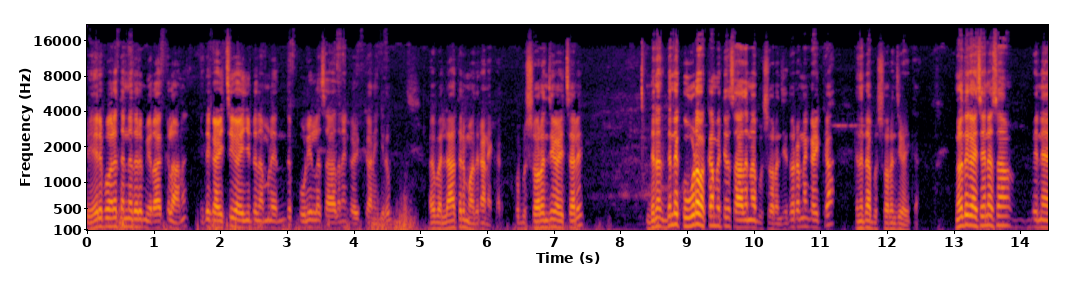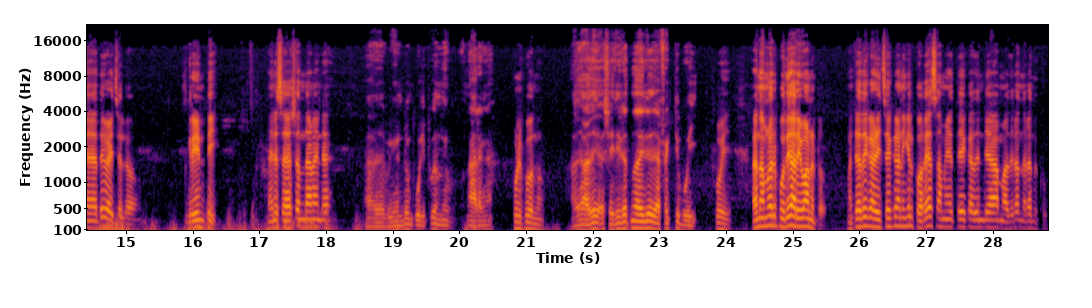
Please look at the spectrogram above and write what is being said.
പേര് പോലെ തന്നെ ഇതൊരു മിറാക്കിളാണ് ഇത് കഴിച്ചു കഴിഞ്ഞിട്ട് നമ്മൾ എന്ത് പുളിയുള്ള സാധനം കഴിക്കുകയാണെങ്കിലും അത് വല്ലാത്തൊരു മധുരമാണ് ഇപ്പോൾ ബുഷോറഞ്ച് കഴിച്ചാൽ ഇതിന് ഇതിന്റെ കൂടെ വെക്കാൻ പറ്റിയ സാധനമാണ് ബുഷ് ഓറഞ്ച്. ഇതൊരെണ്ണം കഴിക്കുക എന്നിട്ട് ആ ബുഷ് ഓറഞ്ച് കഴിക്കുക. നിങ്ങളിത് കഴിച്ചതിന് ശേഷം പിന്നെ ഇത് കഴിച്ചല്ലോ ഗ്രീൻ ടീ. അതിന് ശേഷം എന്താണ് അതിന്റെ അത് വീണ്ടും പുളിപ്പ് വന്നു നാരങ്ങ. പുളിപ്പ് വന്നു. അത് അത് ശരീരത്തിന് അതിൽ എഫക്റ്റ് പോയി. പോയി. അത് നമ്മളൊരു പുതിയ അറിവാണ് കേട്ടോ മറ്റേത് കഴിച്ചേക്കാണെങ്കിൽ കുറേ സമയത്തേക്ക് അതിന്റെ ആ മധുരം നിലനിൽക്കും.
